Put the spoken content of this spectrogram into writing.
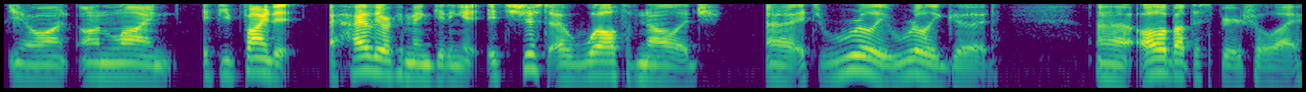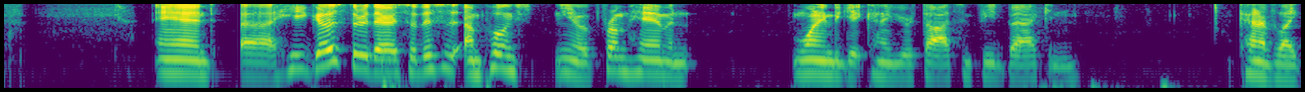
you know, on online. If you find it, I highly recommend getting it. It's just a wealth of knowledge. Uh, it's really really good, uh, all about the spiritual life, and uh, he goes through there. So this is I'm pulling you know from him and wanting to get kind of your thoughts and feedback and kind of like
